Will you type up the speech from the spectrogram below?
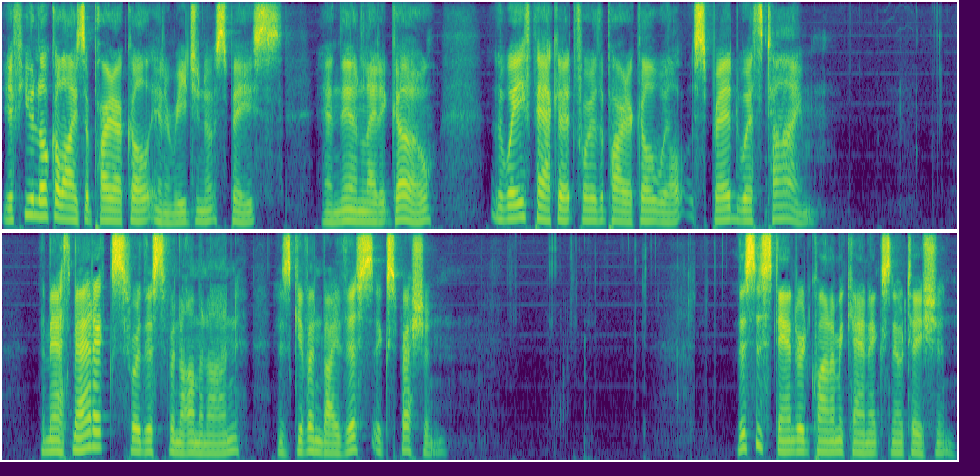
if you localize a particle in a region of space and then let it go, the wave packet for the particle will spread with time. The mathematics for this phenomenon is given by this expression. This is standard quantum mechanics notation.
